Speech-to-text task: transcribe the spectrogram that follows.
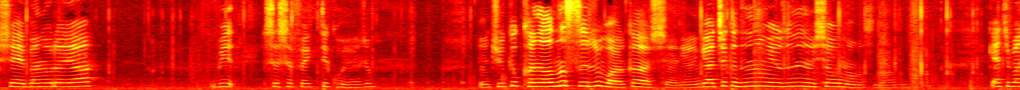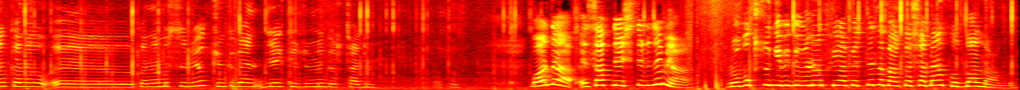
şey ben oraya bir ses efekti koyarım. Yani çünkü kanalının sırrı var arkadaşlar. Yani gerçek adının ve yüzünün ifşa olmaması lazım. Gerçi ben kanal e, kanalımın sırrı yok çünkü ben direkt yüzümü gösterdim. Zaten. Bu arada hesap değiştirdim ya. Robux'u gibi görünen kıyafetleri de arkadaşlar ben kodlarla aldım.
